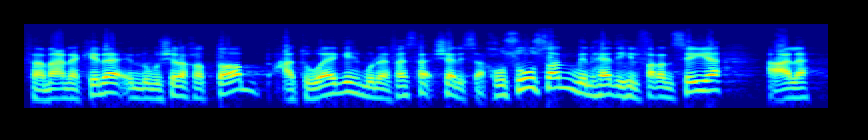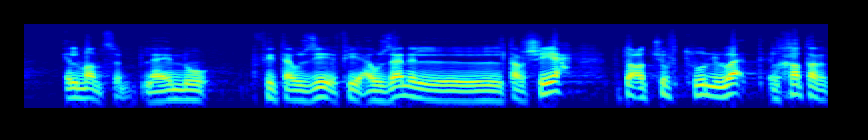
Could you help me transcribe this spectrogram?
فمعنى كده إنه مشيرة خطاب هتواجه منافسة شرسة خصوصا من هذه الفرنسية على المنصب. لأنه في توزيع في أوزان الترشيح بتقعد تشوف طول الوقت الخطر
